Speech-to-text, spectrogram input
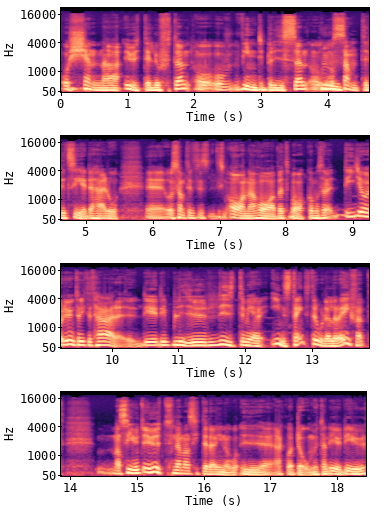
och känna uteluften och, och vindbrisen och, mm. och, samtidigt se det här och, eh, och samtidigt liksom ana havet bakom och så där. Det gör det ju inte riktigt här. Det, det blir ju lite mer instängt tror det eller ej för att man ser ju inte ut när man sitter där inne i eh, Aquadome utan det är ju, det är ju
